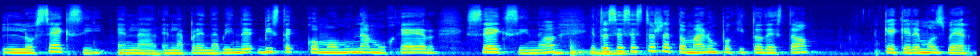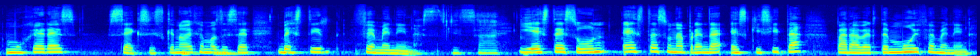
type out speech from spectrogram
lo sexy en la, en la prenda. Viste como una mujer sexy, ¿no? Entonces, esto es retomar un poquito de esto que queremos ver, mujeres sexys, que no dejemos de ser vestir femeninas. Exacto. Y este es un, esta es una prenda exquisita para verte muy femenina.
